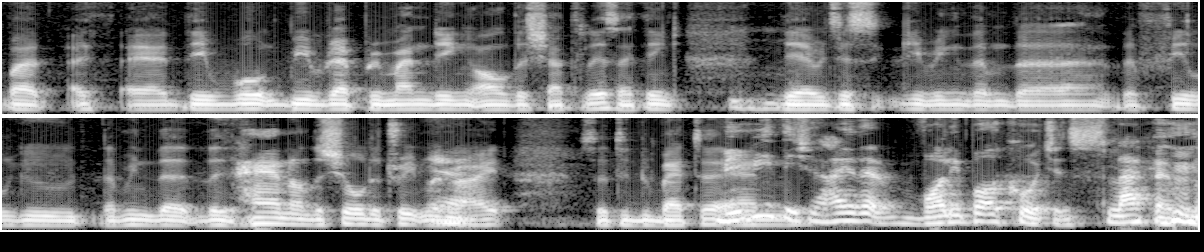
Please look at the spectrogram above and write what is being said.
but I, uh, they won't be reprimanding all the shuttlers. I think they're just giving them the the feel good. I mean, the, the hand on the shoulder treatment, Yeah. right? So to do better. Maybe they should hire that volleyball coach and slap him.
